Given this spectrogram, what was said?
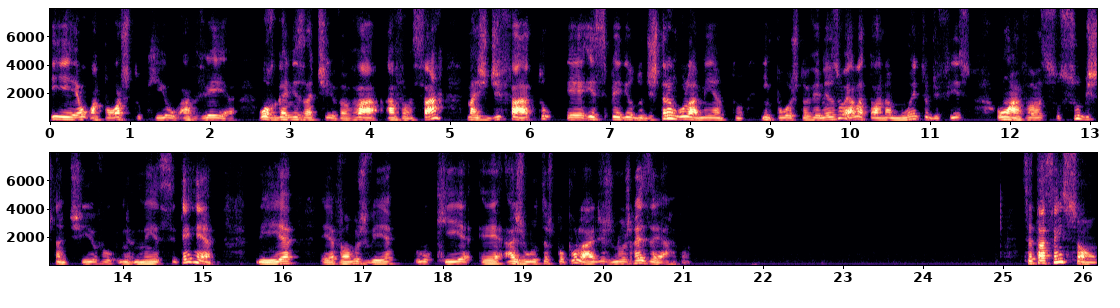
e eu aposto que a veia organizativa vá avançar, mas, de fato, é, esse período de estrangulamento imposto à Venezuela torna muito difícil um avanço substantivo nesse terreno. E é, vamos ver o que é, as lutas populares nos reservam. Você está sem som.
